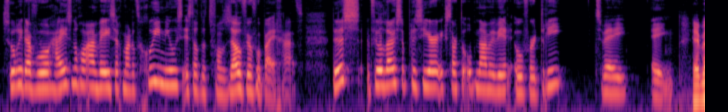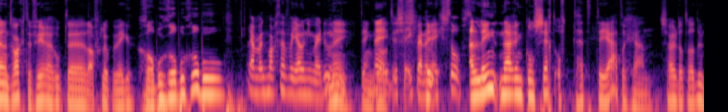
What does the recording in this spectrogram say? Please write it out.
Sorry daarvoor, hij is nogal aanwezig, maar het goede nieuws is dat het vanzelf weer voorbij gaat. Dus veel luisterplezier, ik start de opname weer over 3, 2, 1. Jij bent aan het wachten. Vera roept eh, de afgelopen weken grabbel, grabbel, grabbel. Ja, maar ik mag dat van jou niet meer doen. Nee, denk Nee, dat. dus ik ben ermee Hey, gestopt. Alleen naar een concert of het theater gaan. Zou je dat wel doen?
